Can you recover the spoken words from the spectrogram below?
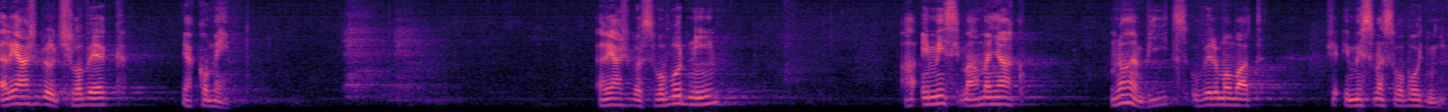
Eliáš byl člověk jako my. Eliáš byl svobodný a i my máme nějak mnohem víc uvědomovat, že i my jsme svobodní.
